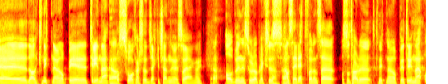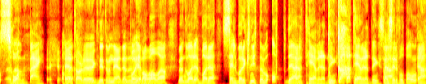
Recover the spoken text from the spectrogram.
Eh, da knyttneven opp i trynet, og så kanskje Jackie Chan så jeg en gang. Albuen i solar plexus, han ser rett foran seg, og så tar du knyttneven opp i trynet, og så bang! Eh, tar du knyttneven ned igjen på, Ned på balla. Men bare, bare, selv bare knyttneve opp, det er TV-redning. Det er TV-redning, som vi ser i fotballen. Ja,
